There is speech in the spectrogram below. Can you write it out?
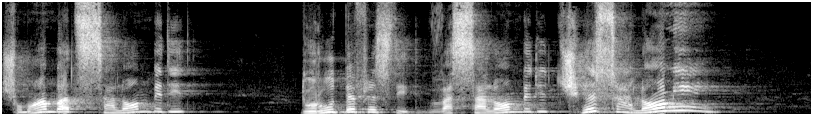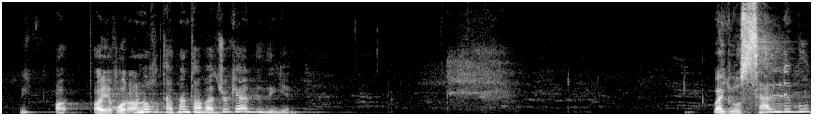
شما هم باید سلام بدید درود بفرستید و سلام بدید چه سلامی آیه قرآن رو حتما توجه کرده دیگه و یسلمو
